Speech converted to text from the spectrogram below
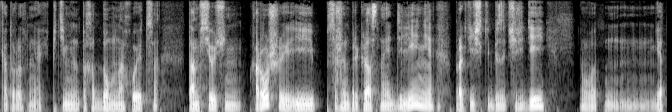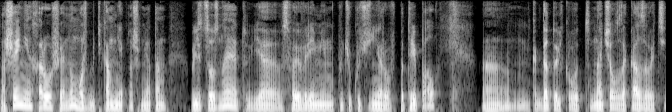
которое у меня в пяти минутах от дома находится, там все очень хорошие и совершенно прекрасное отделение, практически без очередей – вот, и отношения хорошие, ну, может быть, ко мне, потому что меня там в лицо знают, я в свое время им кучу-кучу нервов потрепал, когда только вот начал заказывать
